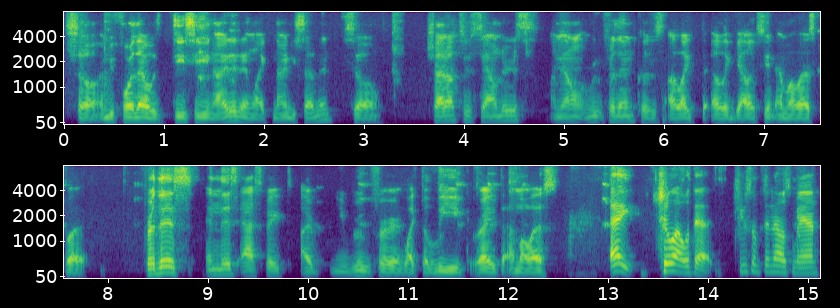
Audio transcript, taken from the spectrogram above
So and before that was DC United in like 97. So shout out to Sounders. I mean, I don't root for them because I like the LA Galaxy and MLS, but for this in this aspect, I you root for like the league, right? The MLS. Hey, chill out with that. Choose something else, man.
